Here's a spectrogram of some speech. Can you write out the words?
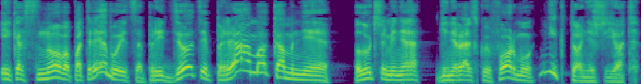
И как снова потребуется, придете прямо ко мне. Лучше меня генеральскую форму никто не шьет.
